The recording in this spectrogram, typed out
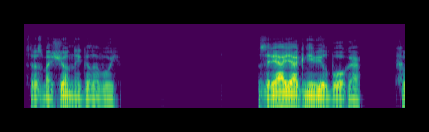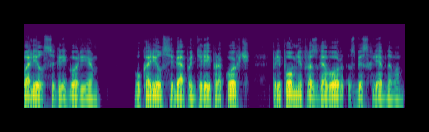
с размозженной головой. Зря я огневил Бога, хвалился Григорием, укорил себя Пантелей Прокофьевич, припомнив разговор с Бесхлебновым.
